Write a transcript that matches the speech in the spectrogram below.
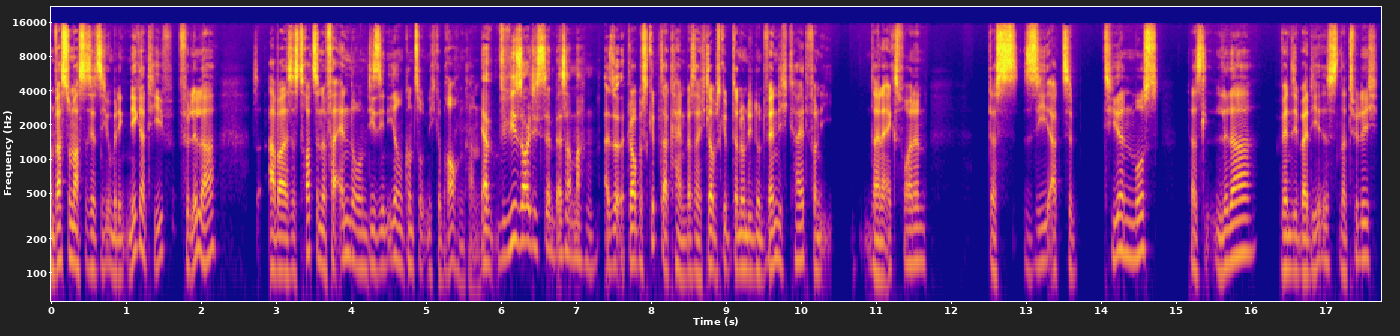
Und was du machst, ist jetzt nicht unbedingt negativ für Lilla, aber es ist trotzdem eine Veränderung, die sie in ihrem Konstrukt nicht gebrauchen kann. Ja, wie, sollte ich es denn besser machen? Also Ich glaube, es gibt da keinen besser. Ich glaube, es gibt da nur die Notwendigkeit von deiner Ex-Freundin, dass sie akzeptieren muss, dass Lilla, wenn sie bei dir ist, natürlich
